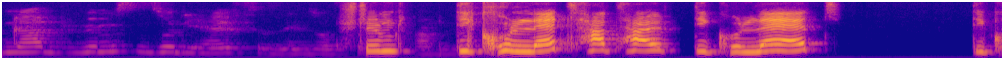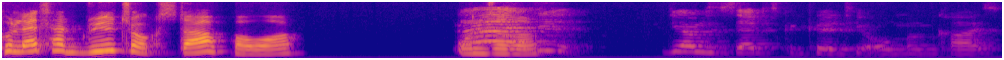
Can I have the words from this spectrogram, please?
na, wir müssen so die Hälfte sehen. So Stimmt. 15er. Die Colette hat halt. Die Colette. Die Colette hat Real Talk Star Power. Unsere. Äh, die, die haben sich selbst gekillt hier oben im Kreis.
